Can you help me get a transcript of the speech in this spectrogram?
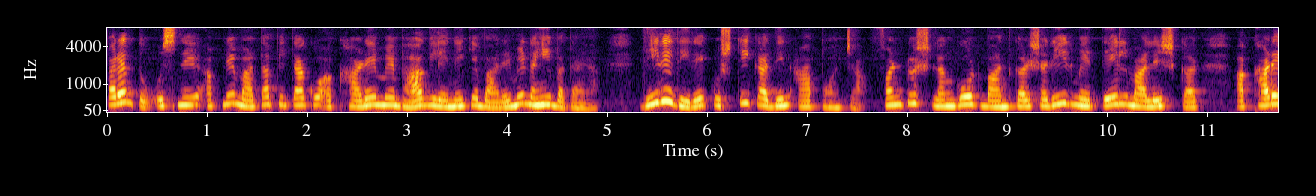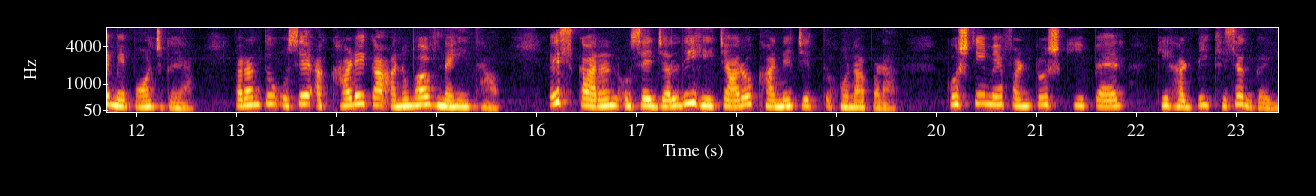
परंतु उसने अपने माता पिता को अखाड़े में भाग लेने के बारे में नहीं बताया। धीरे धीरे कुश्ती का दिन आ पहुँचा। फंटुश लंगोट बांधकर शरीर में तेल मालिश कर अखाड़े में पहुँच गया। परंतु उसे अखाड़े का अनुभव नहीं था। इस कारण उसे जल्दी ही चारों खाने चित्त होना पड़ा। कुश्ती में फंटुश की पैर की हड्डी खिसक गई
